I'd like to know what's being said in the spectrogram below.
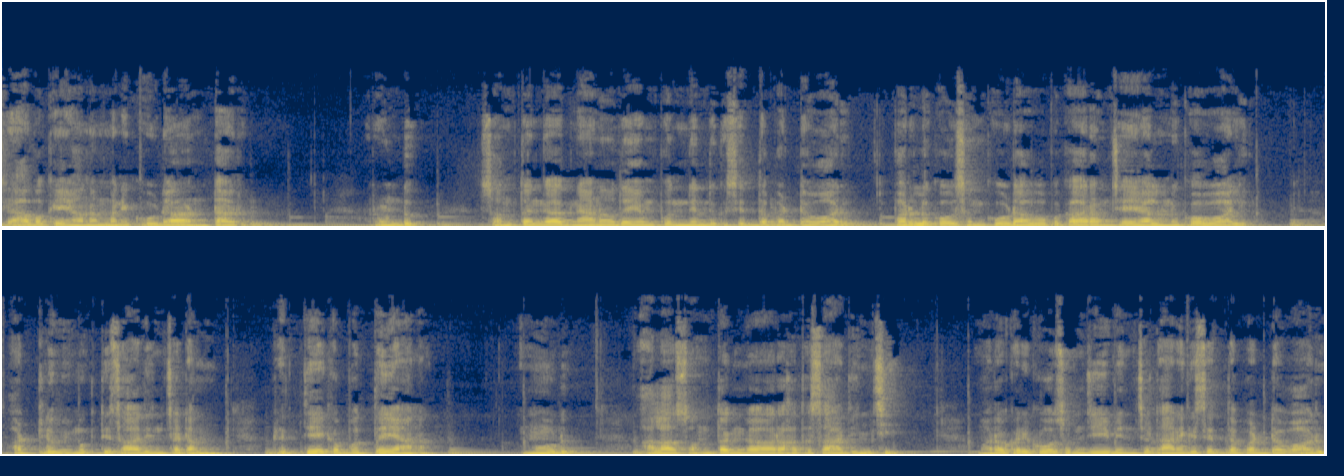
శ్రావకయానం అని కూడా అంటారు. రెండు సొంతంగా జ్ఞానోదయం పొందేందుకు సిద్ధపడ్డవారు పరుల కోసం కూడా ఉపకారం చేయాలనుకోవాలి. అట్లు విముక్తి సాధించటం ప్రత్యేక బుద్ధయానం. మూడు అలా సొంతంగా అర్హత సాధించి మరొకరి కోసం జీవించటానికి సిద్ధపడ్డవారు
